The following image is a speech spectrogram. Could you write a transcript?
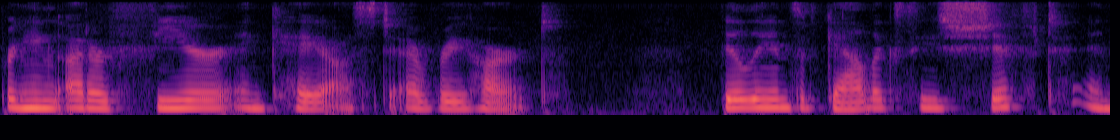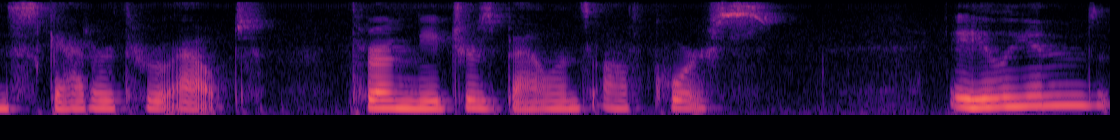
bringing utter fear and chaos to every heart. Billions of galaxies shift and scatter throughout, throwing nature's balance off course. Alien,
